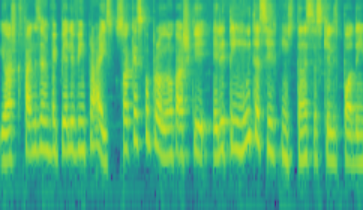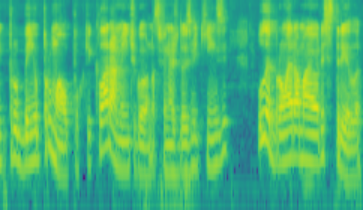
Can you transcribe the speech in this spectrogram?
eu acho que o Finals MVP ele vem pra isso. Só que esse que é o problema, que eu acho que ele tem muitas circunstâncias que eles podem ir pro bem ou pro mal. Porque claramente, igual nas finais de 2015, o LeBron era a maior estrela.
